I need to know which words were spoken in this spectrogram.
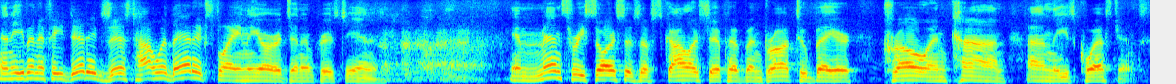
And even if he did exist, how would that explain the origin of Christianity? Immense resources of scholarship have been brought to bear pro and con on these questions.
